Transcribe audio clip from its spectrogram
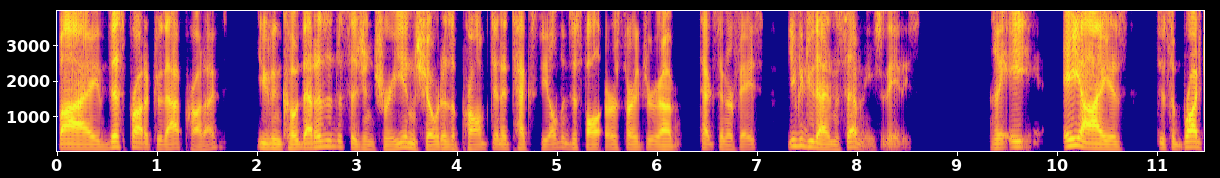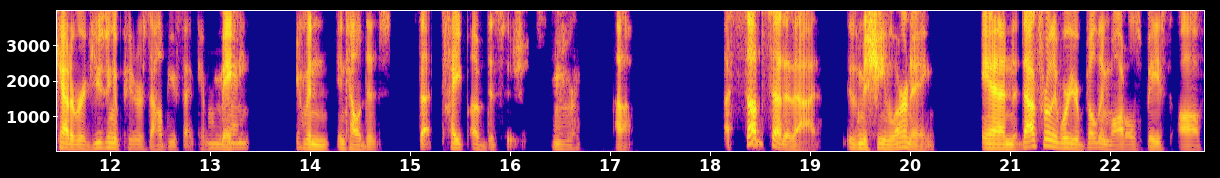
buy this product or that product, you can code that as a decision tree and show it as a prompt in a text field and just follow or sorry through a text interface. You can do that in the 70s or the 80s. So AI is just a broad category of using computers to help you think and make mm-hmm. human intelligence that type of decisions. Mm-hmm. Uh, a subset of that is machine learning. And that's really where you're building models based off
